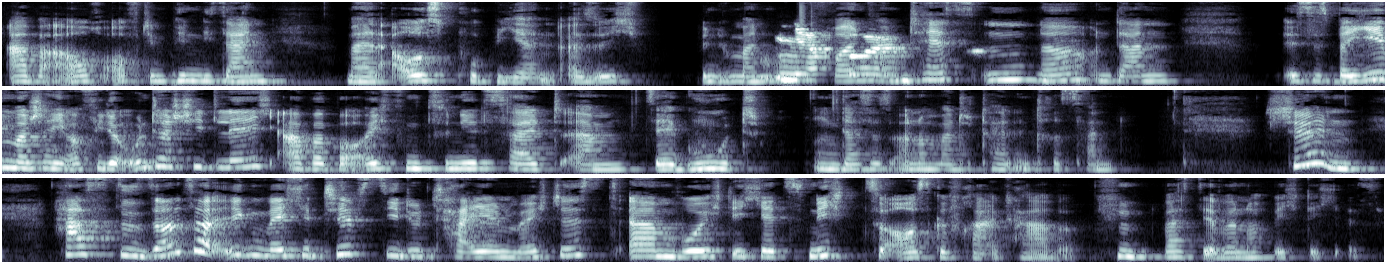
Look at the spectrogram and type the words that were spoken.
aber auch auf dem Pin-Design mal ausprobieren. Also ich bin immer ein ja, Freund vom Testen, ne? Und dann ist es bei jedem wahrscheinlich auch wieder unterschiedlich, aber bei euch funktioniert es halt ähm, sehr gut. Und das ist auch nochmal total interessant. Schön. Hast du sonst noch irgendwelche Tipps, die du teilen möchtest, ähm, wo ich dich jetzt nicht so ausgefragt habe, was dir aber noch wichtig ist?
